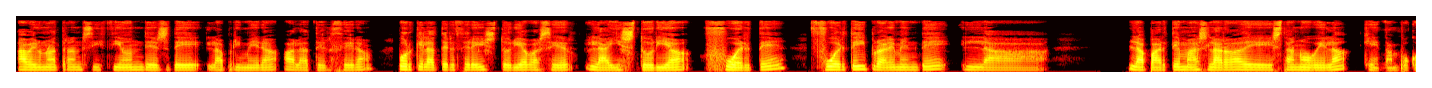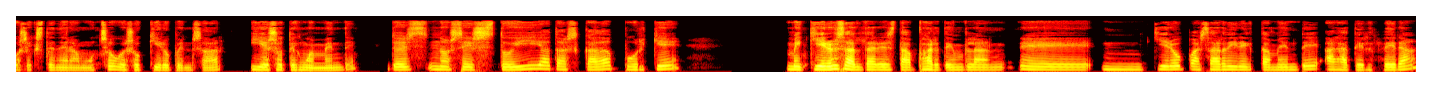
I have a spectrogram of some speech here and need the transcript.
haber una transición desde la primera a la tercera, porque la tercera historia va a ser la historia fuerte, fuerte y probablemente la la parte más larga de esta novela, que tampoco se extenderá mucho, eso quiero pensar y eso tengo en mente. Entonces, no sé, estoy atascada porque me quiero saltar esta parte, en plan, eh, mm, quiero pasar directamente a la tercera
